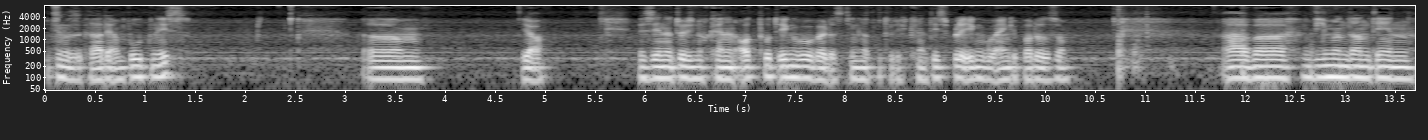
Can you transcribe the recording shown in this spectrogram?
beziehungsweise gerade am Booten ist. Ähm, ja, Wir sehen natürlich noch keinen Output irgendwo, weil das Ding hat natürlich kein Display irgendwo eingebaut oder so. Aber wie man dann den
